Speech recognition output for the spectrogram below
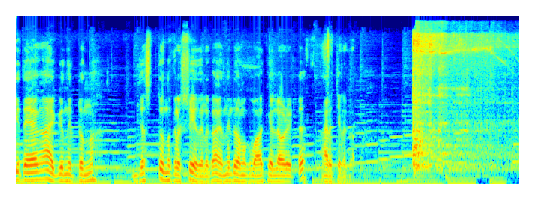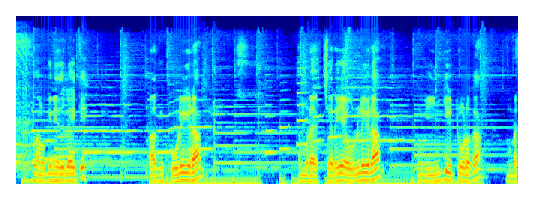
ഈ തേങ്ങയൊക്കെ ഒന്ന് ഇട്ടൊന്ന് ജസ്റ്റ് ഒന്ന് ക്രഷ് ചെയ്തെടുക്കാം. എന്നിട്ട് നമുക്ക് ബാക്കി എല്ലാം കൂടെ ഇട്ട് അരച്ചെടുക്കാം. നമുക്കിനി ഇതിലേക്ക് ബാക്കി പുളി ഇടാം നമ്മുടെ ചെറിയ ഉള്ളി ഇടാം നമുക്ക് ഇഞ്ചി ഇട്ട് കൊടുക്കാം. നമ്മുടെ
